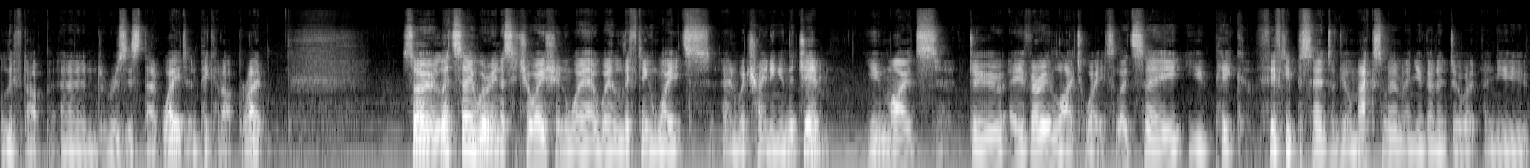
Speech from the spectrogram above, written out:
lift up and resist that weight and pick it up, right? So let's say we're in a situation where we're lifting weights and we're training in the gym you might do a very lightweight. Let's say you pick 50% of your maximum and you're going to do it and you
